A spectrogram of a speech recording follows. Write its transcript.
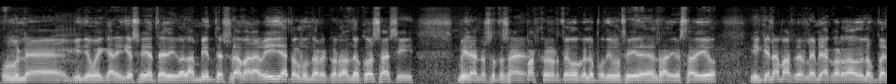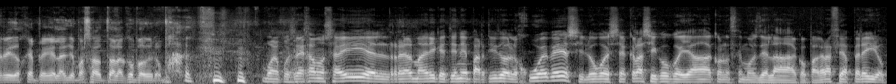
un eh, guiño muy cariñoso. Ya te digo, el ambiente es una maravilla, todo el mundo recordando cosas. Y mira, nosotros además con Ortego que lo pudimos vivir en el Radio Estadio y que nada más verle me he acordado de los berridos que pegué el año pasado toda la Copa de Europa. Bueno, pues dejamos ahí el Real Madrid que tiene partido el jueves y luego ese clásico que ya conocemos de la Copa. Gracias, Pereiro.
